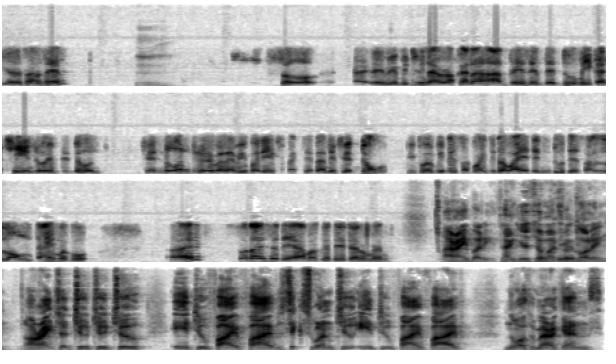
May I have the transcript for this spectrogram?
You understand what I'm saying? So uh, between a rock and a hard place if they do make a change or if they don't. If you don't, well, everybody expects it, and if you do, people will be disappointed why I didn't do this a long time ago. All right? So that's it. Have a good day, gentlemen. All right, buddy. Thank you so much for calling. All right, so 222-8255, 612-8255, North Americans.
